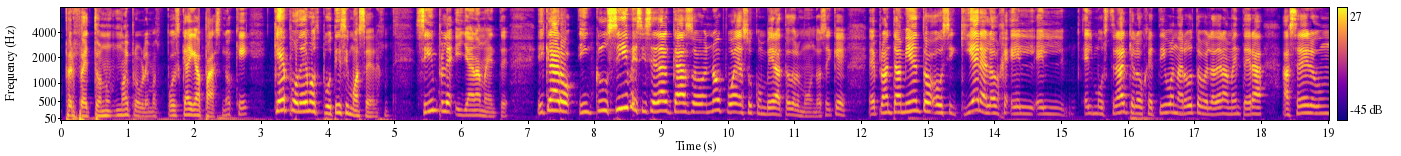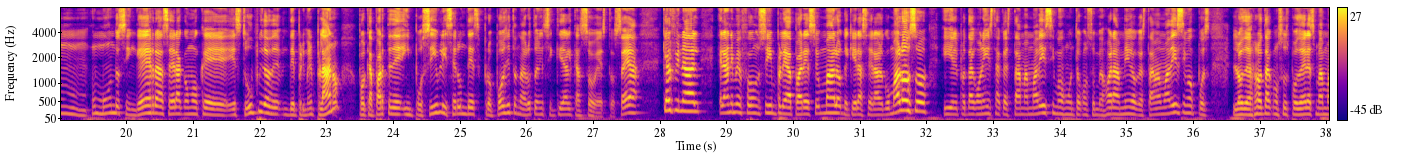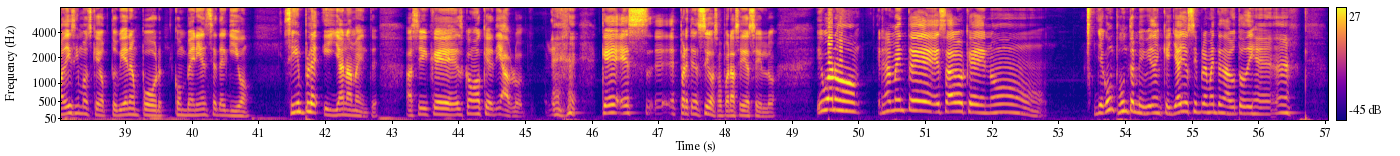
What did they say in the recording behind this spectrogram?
perfecto, no, hay problemas. Pues que haya paz, ¿no? ¿Qué, ¿Qué podemos putísimo hacer? Simple y llanamente. Y claro, inclusive si se da el caso, no puede sucumbir a todo el mundo. Así que el planteamiento o siquiera el, el, mostrar que el objetivo de Naruto verdaderamente era hacer un, mundo sin guerras, era como que estúpido de, primer plano. Porque aparte de imposible y ser un despropósito, Naruto ni siquiera alcanzó esto. O sea, que al final el anime fue un simple aparece un malo que quiere hacer algo maloso y el protagonista que está mamadísimo junto con su mejor amigo que está mamadísimo, pues lo derrota con sus poderes mamadísimos que obtuvieran por conveniencia del guion. Simple y llanamente. Así que es como que, diablo, que es, pretencioso, por así decirlo. Y bueno, realmente es algo que no... Llegó un punto en mi vida en que ya yo simplemente Naruto dije, eh,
